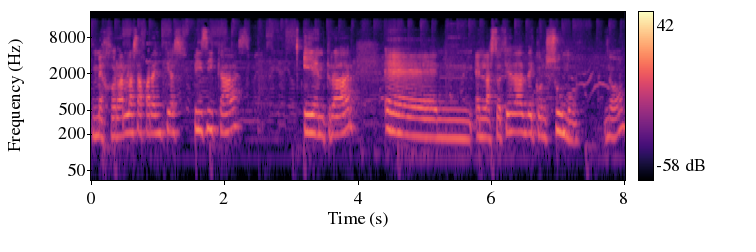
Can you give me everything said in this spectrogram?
mejorar las apariencias físicas y entrar en, en la sociedad de consumo, ¿no?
